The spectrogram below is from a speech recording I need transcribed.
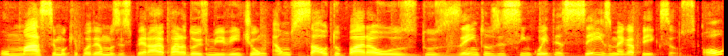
o máximo que podemos esperar para 2021 é um salto para os 256 megapixels, ou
